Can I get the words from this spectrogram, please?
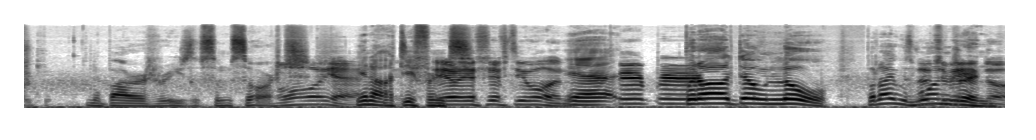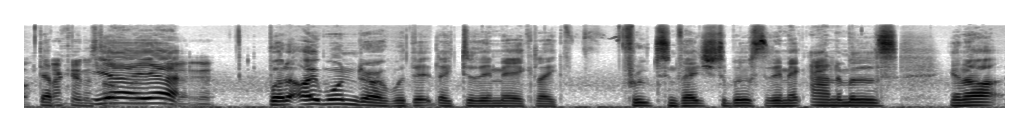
like laboratories of some sort. Oh yeah. You know, different- Area fifty one. Yeah, but all down low. But I was wondering, that, that- kind of stuff. yeah, yeah, yeah, yeah. But I wonder, would they like? Do they make like fruits and vegetables? Do they make animals? You know,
